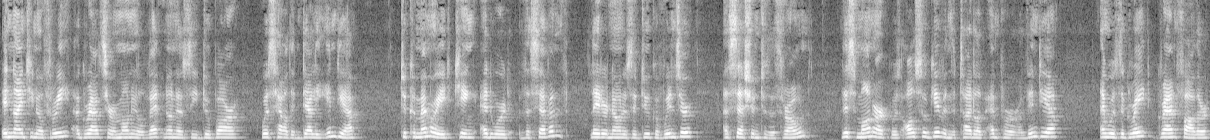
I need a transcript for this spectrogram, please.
In 1903, a grand ceremonial event known as the Durbar was held in Delhi, India, to commemorate King Edward VII, later known as the Duke of Windsor, accession to the throne. This monarch was also given the title of Emperor of India and was the great grandfather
